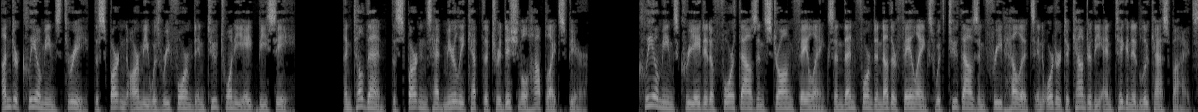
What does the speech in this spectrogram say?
Under Cleomenes III, the Spartan army was reformed in 228 BC. Until then, the Spartans had merely kept the traditional hoplite spear. Cleomenes created a 4,000-strong phalanx and then formed another phalanx with 2,000 freed helots in order to counter the Antigonid Leucaspides.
